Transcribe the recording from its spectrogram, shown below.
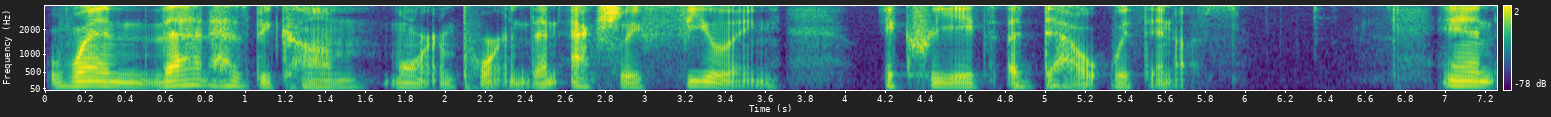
when that has become more important than actually feeling, it creates a doubt within us. And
